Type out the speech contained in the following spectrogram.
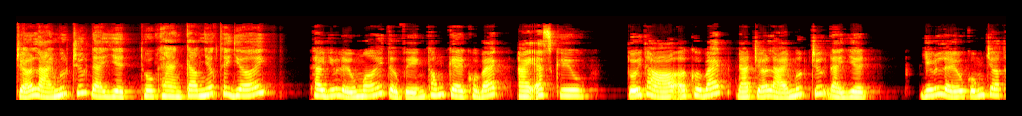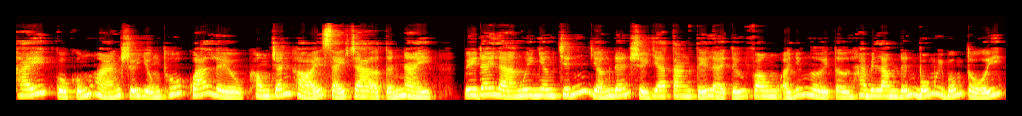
trở lại mức trước đại dịch thuộc hàng cao nhất thế giới. Theo dữ liệu mới từ Viện Thống kê Quebec ISQ, tuổi thọ ở Quebec đã trở lại mức trước đại dịch Dữ liệu cũng cho thấy cuộc khủng hoảng sử dụng thuốc quá liều không tránh khỏi xảy ra ở tỉnh này, vì đây là nguyên nhân chính dẫn đến sự gia tăng tỷ lệ tử vong ở những người từ 25 đến 44 tuổi.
